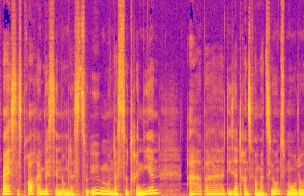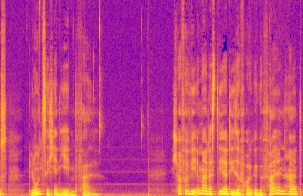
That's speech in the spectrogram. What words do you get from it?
Ich weiß, das braucht ein bisschen, um das zu üben und das zu trainieren, aber dieser Transformationsmodus lohnt sich in jedem Fall. Ich hoffe wie immer, dass dir diese Folge gefallen hat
